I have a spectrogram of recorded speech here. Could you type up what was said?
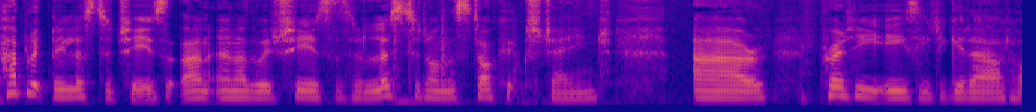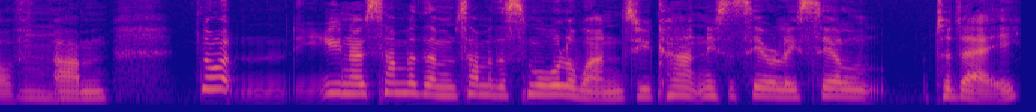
publicly listed shares, in in other words, shares that are listed on the stock exchange, are pretty easy to get out of. Um, not, you know, some of them, some of the smaller ones, you can't necessarily sell today,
